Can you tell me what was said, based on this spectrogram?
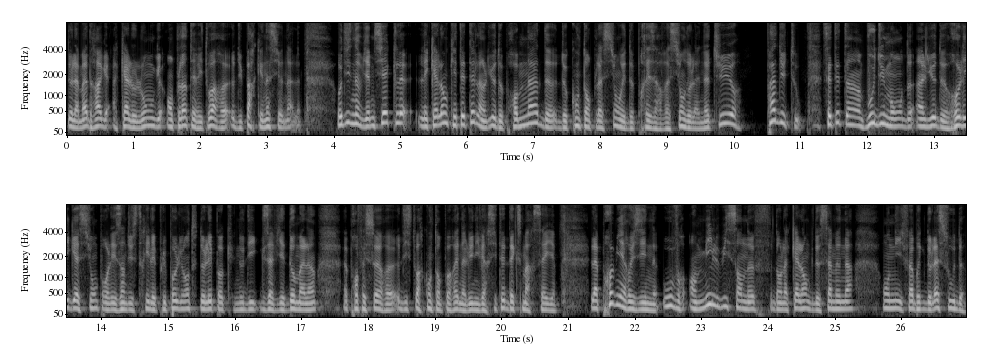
de la Madrague à Calelongue, en plein territoire euh, du parc national. Au XIXe siècle, les Calanques étaient-elles un lieu de promenade, de contemplation et de préservation de la nature? Pas du tout. C'était un bout du monde, un lieu de relégation pour les industries les plus polluantes de l'époque, nous dit Xavier Daumalin, professeur d'histoire contemporaine à l'université d'Aix-Marseille. La première usine ouvre en 1809 dans la calanque de Samena. On y fabrique de la soude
